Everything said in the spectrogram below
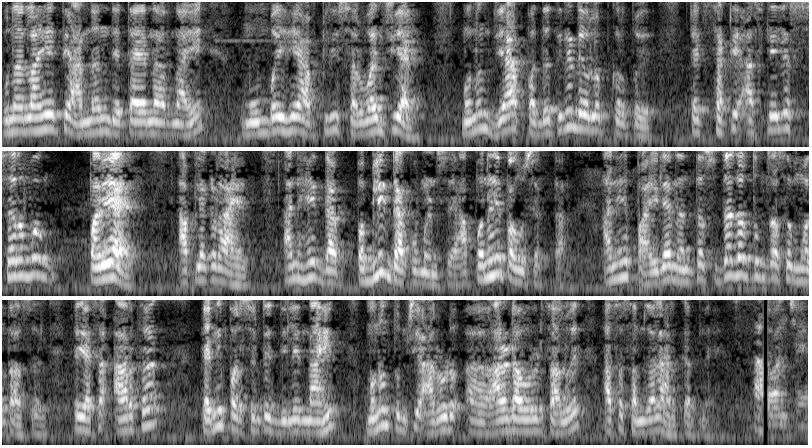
कुणालाही ते आनंद देता येणार नाही. मुंबई ही आपली सर्वांची आहे. म्हणून ज्या पद्धतीने डेव्हलप करतोय त्याच्यासाठी असलेले सर्व पर्याय आपल्याकडे आहेत. आणि हे डा पब्लिक डॉक्युमेंट्स आहे. आपणही पाहू शकता. आणि हे पाहिल्यानंतर सुद्धा जर तुमचं असं मत असेल तर याचा अर्थ त्यांनी पर्सेंटेज दिले नाहीत म्हणून तुमची आरोड आरडाओरड चालू आहे असं समजायला हरकत नाही. लॉन्च आहे.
